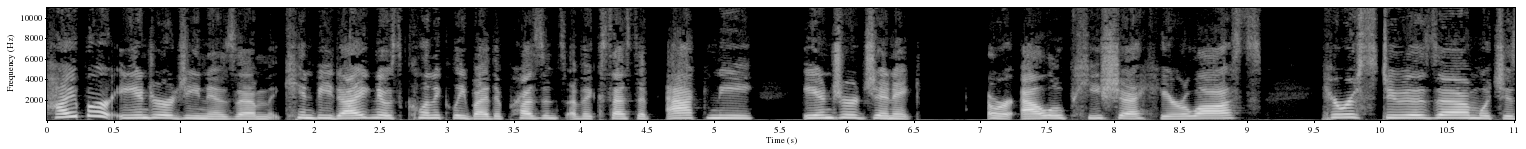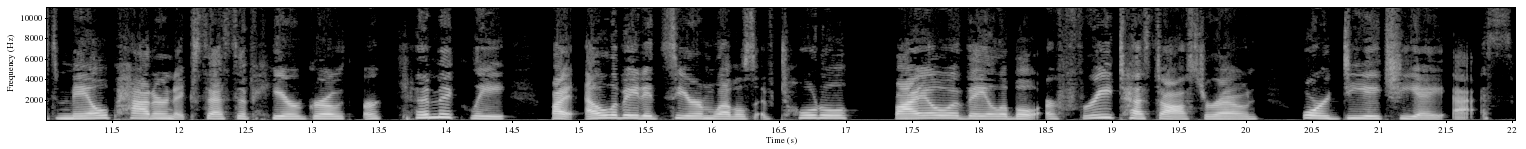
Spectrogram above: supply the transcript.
Hyperandrogenism can be diagnosed clinically by the presence of excessive acne, androgenic or alopecia hair loss, hirsutism, which is male pattern excessive hair growth, or chemically by elevated serum levels of total bioavailable or free testosterone, or DHEAS.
